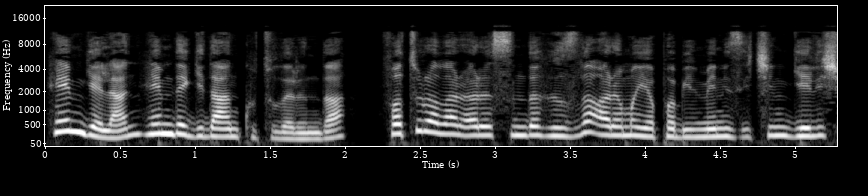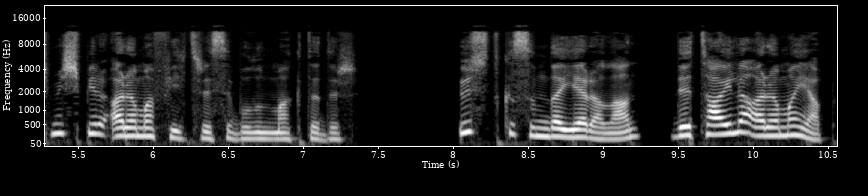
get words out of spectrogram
Hem gelen hem de giden kutularında, faturalar arasında hızlı arama yapabilmeniz için gelişmiş bir arama filtresi bulunmaktadır. Üst kısımda yer alan, detaylı arama yap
